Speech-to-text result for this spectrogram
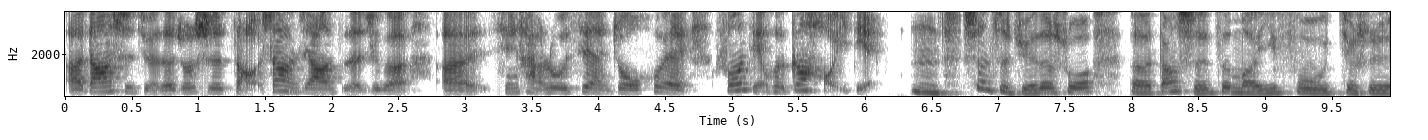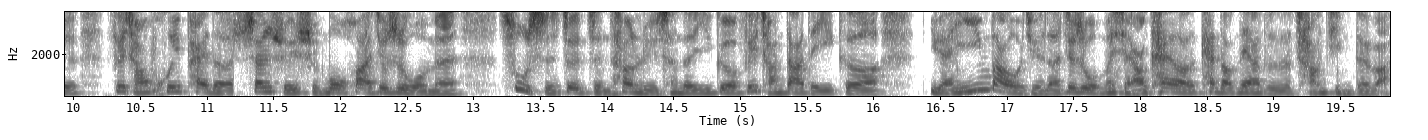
呃，当时觉得就是早上这样子的这个呃行船路线就会风景会更好一点。嗯，甚至觉得说，呃，当时这么一幅就是非常徽派的山水水墨画，就是我们促使这整趟旅程的一个非常大的一个。原因吧，我觉得就是我们想要看到看到那样子的场景，对吧？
